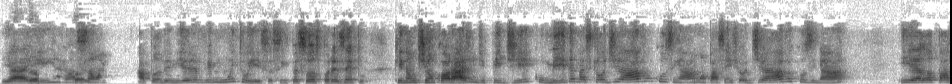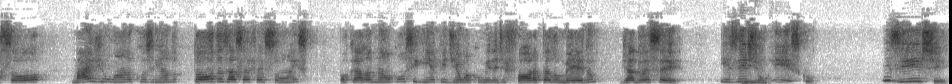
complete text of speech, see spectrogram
E aí, em relação à pandemia, eu vi muito isso. Assim, pessoas, por exemplo, que não tinham coragem de pedir comida, mas que odiavam cozinhar. Uma paciente odiava cozinhar e ela passou mais de um ano cozinhando todas as refeições porque ela não conseguia pedir uma comida de fora pelo medo de adoecer. Existe Sim. um risco? Existe.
